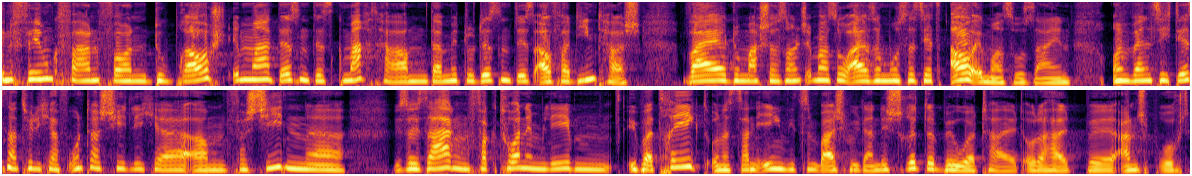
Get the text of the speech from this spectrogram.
den Film gefahren von, du brauchst immer das und das gemacht haben, damit du das und das auch verdient hast. Weil du machst das sonst immer so, also muss es jetzt auch immer so sein. Und wenn sich das natürlich auf unterschiedliche, ähm, verschiedene, wie soll ich sagen, Faktoren im Leben überträgt und es dann irgendwie zum Beispiel dann die Schritte beurteilt oder halt beansprucht,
